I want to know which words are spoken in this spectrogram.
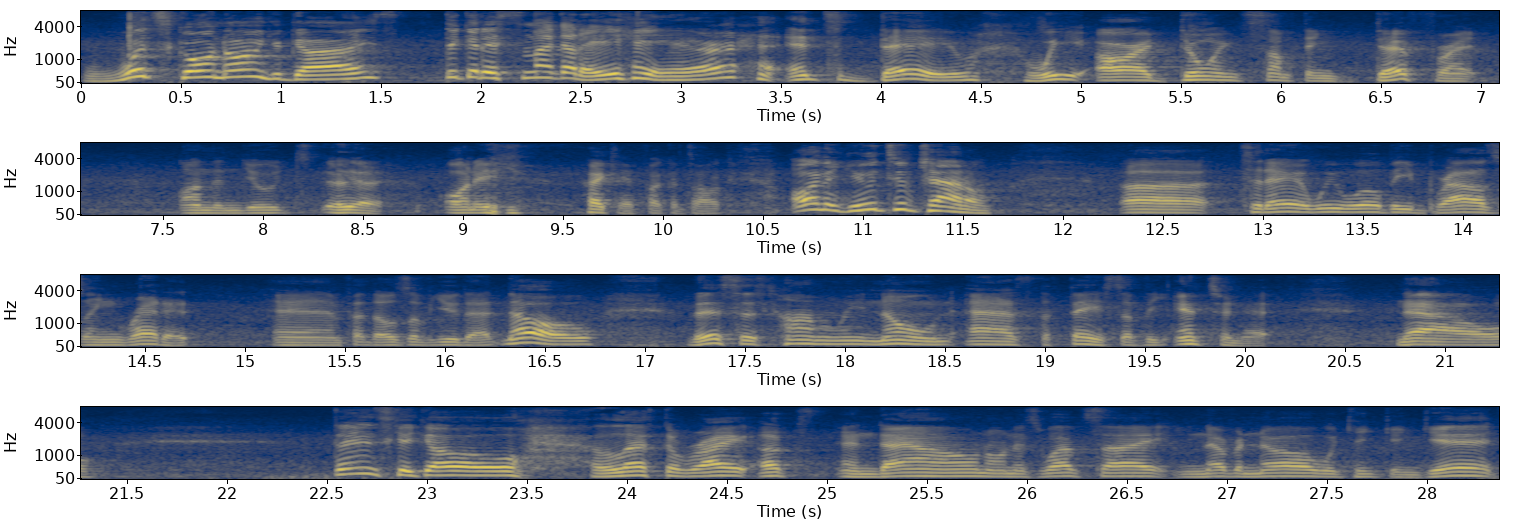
What's going on, you guys? Diggity Sniggity here, and today we are doing something different on the new uh, on a I can't fucking talk on the YouTube channel. Uh, today we will be browsing Reddit, and for those of you that know, this is commonly known as the face of the internet. Now, things could go left or right, up and down on his website. You never know what you can get.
